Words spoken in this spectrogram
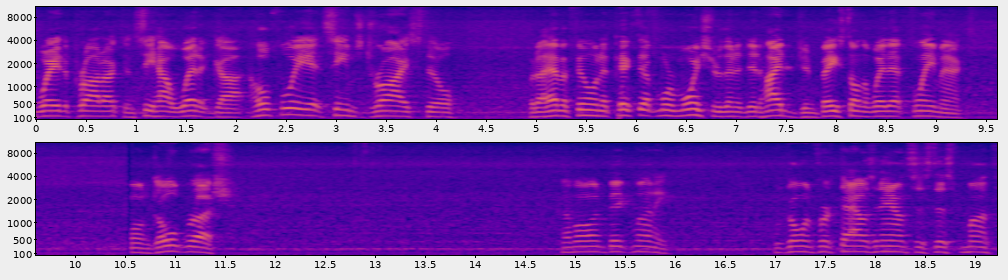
weigh the product and see how wet it got. Hopefully it seems dry still, but I have a feeling it picked up more moisture than it did hydrogen based on the way that flame acts. On Gold Rush. Come on, big money. We're going for a thousand ounces this month.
